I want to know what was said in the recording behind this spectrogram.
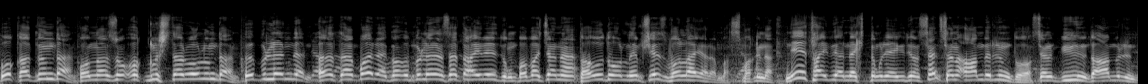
O kadından, ondan sonra o Kılıçdaroğlu'ndan, öbürlerinden. Zaten var ya ben öbürlerine zaten hayret ediyorum. Babacana, Davutoğlu'nun hemşehrisi vallahi yaramaz. Bakın ha. Neye Tayyip yanına gittin oraya gidiyorsun sen? Senin amirin de o. Senin büyüğün de amirin.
